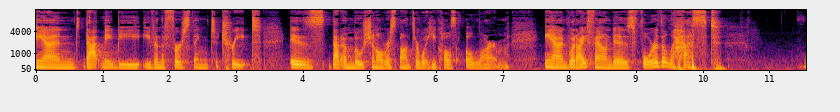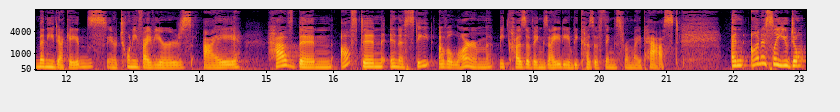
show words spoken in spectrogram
And that may be even the first thing to treat is that emotional response or what he calls alarm. And what I found is for the last many decades, you know, 25 years, I have been often in a state of alarm because of anxiety and because of things from my past. And honestly, you don't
